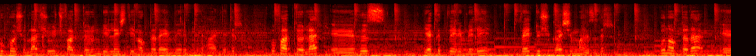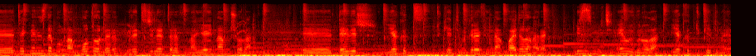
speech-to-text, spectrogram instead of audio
bu koşullar şu üç faktörün birleştiği noktada en verimli haldedir. Bu faktörler e, hız, yakıt verimliliği ve düşük aşınma hızıdır. Bu noktada e, teknenizde bulunan motorların üreticileri tarafından yayınlanmış olan e, devir yakıt tüketimi grafiğinden faydalanarak bizim için en uygun olan yakıt tüketiminin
